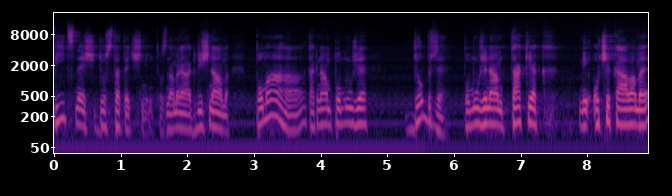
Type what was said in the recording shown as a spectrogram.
víc než dostatečný. To znamená, když nám pomáhá, tak nám pomůže dobře. Pomůže nám tak, jak my očekáváme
